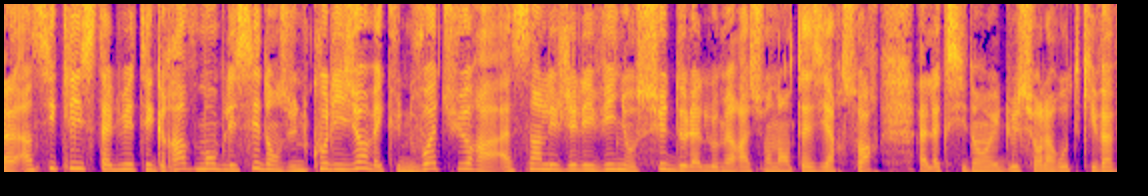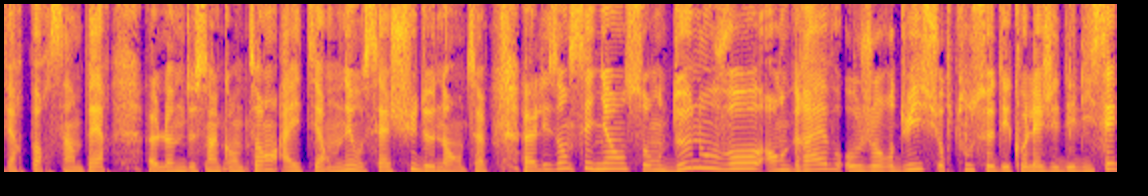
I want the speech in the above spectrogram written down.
Euh, un cycliste a lui été gravement blessé dans une collision avec une voiture à Saint-Léger-les-Vignes au sud de l'agglomération nantaise hier soir. L'accident accident sur la route qui va vers Port-Saint-Père. Euh, l'homme de 50 ans a été emmené au CHU de Nantes. Euh, les enseignants sont de nouveau en grève aujourd'hui, surtout ceux des collèges et des lycées,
